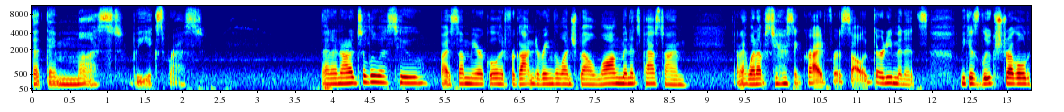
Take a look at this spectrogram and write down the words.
that they must be expressed. Then I nodded to Lewis, who, by some miracle, had forgotten to ring the lunch bell long minutes past time. And I went upstairs and cried for a solid 30 minutes because Luke struggled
